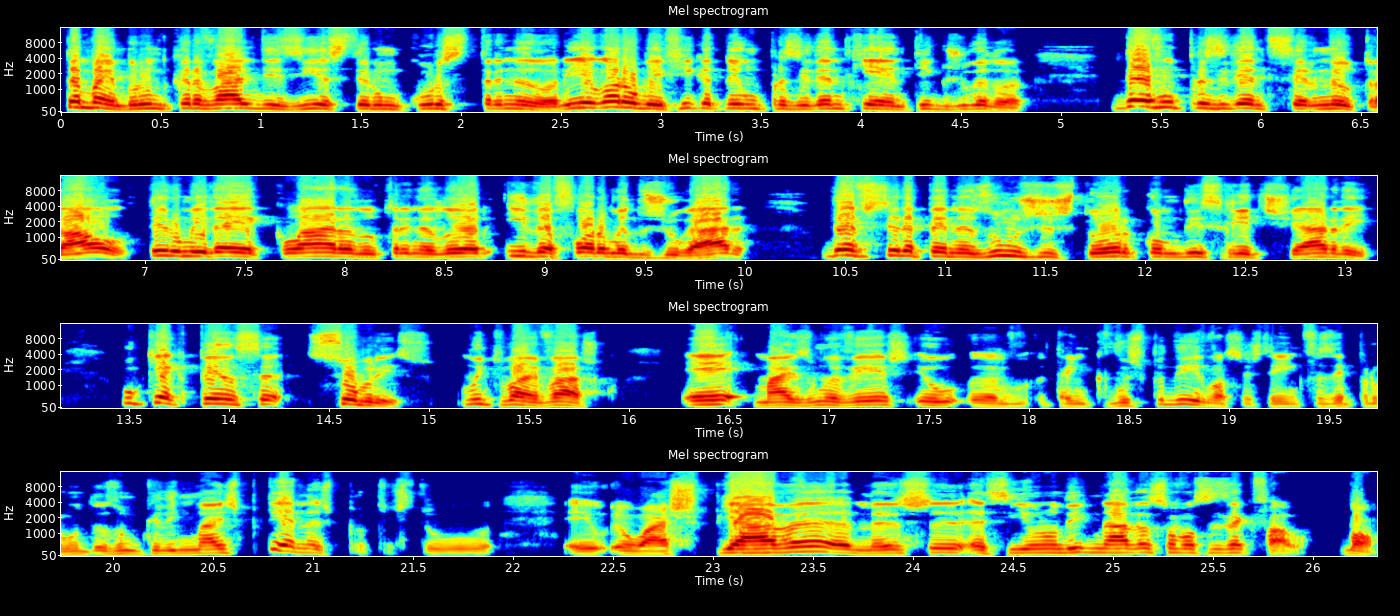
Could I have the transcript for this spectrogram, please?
Também Bruno Carvalho dizia-se ter um curso de treinador. E agora o Benfica tem um presidente que é antigo jogador. Deve o presidente ser neutral? Ter uma ideia clara do treinador e da forma de jogar? Deve ser apenas um gestor, como disse Ricciardi. O que é que pensa sobre isso? Muito bem, Vasco. É, mais uma vez, eu uh, tenho que vos pedir, vocês têm que fazer perguntas um bocadinho mais pequenas, porque isto eu, eu acho piada, mas uh, assim eu não digo nada, só vocês é que falam. Bom,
